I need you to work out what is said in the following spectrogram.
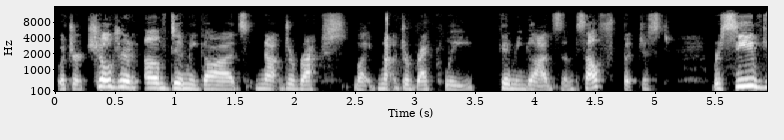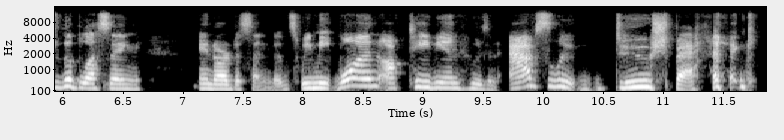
which are children of demigods, not direct like not directly demigods themselves, but just received the blessing and our descendants. We meet one, Octavian, who's an absolute douchebag.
